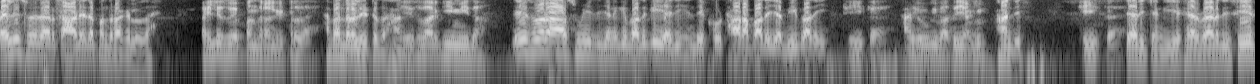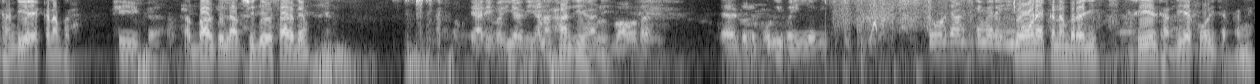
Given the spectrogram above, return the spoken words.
ਪਹਿਲੇ ਸੂਏ ਦਾ ਰਿਕਾਰਡ ਇਹਦਾ 15 ਕਿਲੋ ਦਾ ਹੈ। ਪਹਿਲੇ ਸੂਏ 15 ਲੀਟਰ ਦਾ ਹੈ। ਹਾਂ, 15 ਲੀਟਰ ਦਾ ਹਾਂਜੀ। ਇਸ ਵਾਰ ਕੀ ਉਮੀਦ ਆ? ਇਸ ਵਾਰ ਆਸਮੀ ਯਾਨੀ ਕਿ ਵੱਧ ਗਈ ਹੈ ਜੀ। ਦੇਖੋ 18 ਪਾ ਦੇ ਜਾਂ 20 ਪਾ ਦੇ ਜੀ। ਠੀਕ ਹੈ। ਇਹ ਵੀ ਵੱਧ ਜਾਣੀ। ਹਾਂਜੀ। ਠੀਕ ਹੈ। ਤਿਆਰੀ ਚੰਗੀ ਹੈ ਖੈਰ ਵੈੜ ਦੀ ਸੇਲ ਠੰਡੀ ਹੈ ਇੱਕ ਨੰਬਰ। ਠੀਕ ਹੈ। ਆਹ ਬਾਲਟੀ ਨਾਲ ਤੁਸੀਂ ਦੇਖ ਸਕਦੇ ਹੋ। ਤਿਆਰੀ ਵਧੀਆ ਗਈ ਹੈ ਨਾ? ਹਾਂਜੀ, ਹਾਂਜੀ। ਬਹੁਤ ਆ ਜੀ। ਟੈਲਟੁਲ ਪੂਰੀ ਪਈ ਹੈਗੀ। ਚੋਣ ਜਾਣ ਚ ਕਿਵੇਂ ਰਹੀ? ਚੋਣ ਇੱਕ ਨੰਬਰ ਹੈ ਜੀ ਸੇਲ ਠੰਡੀ ਹੈ ਕੋਈ ਚੱਕਰ ਨਹੀਂ।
